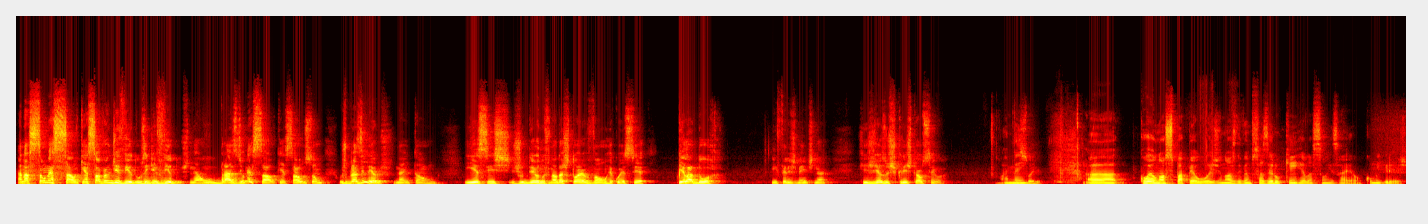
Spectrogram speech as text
A nação não é salva, quem é salvo é o indivíduo, os indivíduos. Né? O Brasil não é salvo, quem é salvo são os brasileiros. Né? Então, e esses judeus, no final da história, vão reconhecer pela dor, infelizmente, né, que Jesus Cristo é o Senhor. Amém. Isso aí. Ah, qual é o nosso papel hoje? Nós devemos fazer o que em relação a Israel, como igreja?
